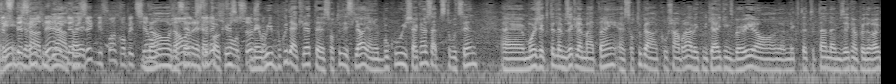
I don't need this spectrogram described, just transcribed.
que rien- tu j'ai rien qui me descendais vient avec en la tête. musique des fois en compétition? Non, j'essaie de rester focus. ça, mais oui, beaucoup d'athlètes, euh, surtout des skieurs, il y en a beaucoup. Chacun a sa petite routine. Euh, moi, j'écoutais de la musique le matin, euh, surtout quand au Chambran avec Michael Kingsbury, là, on, on écoutait tout le temps de la musique un peu de rock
